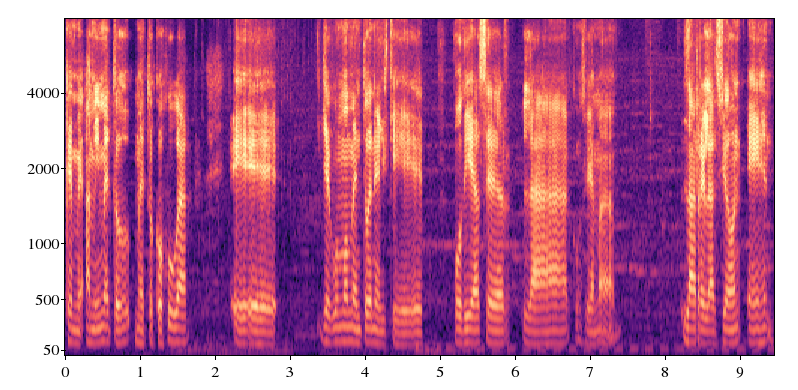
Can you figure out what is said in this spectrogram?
que me- a mí me, to- me tocó jugar, eh, llegó un momento en el que podía hacer la, ¿cómo se llama? La relación en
